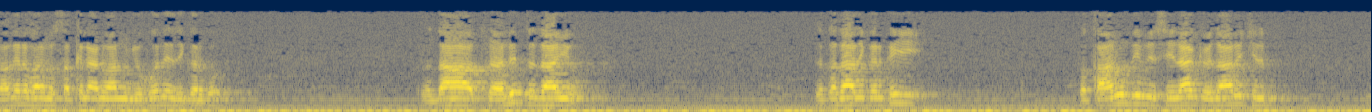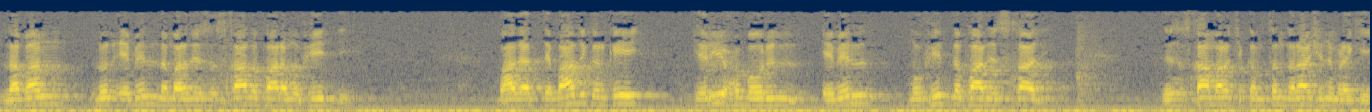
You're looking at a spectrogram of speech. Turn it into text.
وغیرہ بار مستقل عنوان میں جو خود ذکر کو. دا لت تداوی کدا ذکر کئی تو قانون دی سینا کے ادارے چ لبن لل ابل مرض سسکاد فار مفید دی. بعد اتباع ذکر کئی جری حبول ابل مفید دفار اسقا دی. جسکا مر چکم تن دراش نمڑ کی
